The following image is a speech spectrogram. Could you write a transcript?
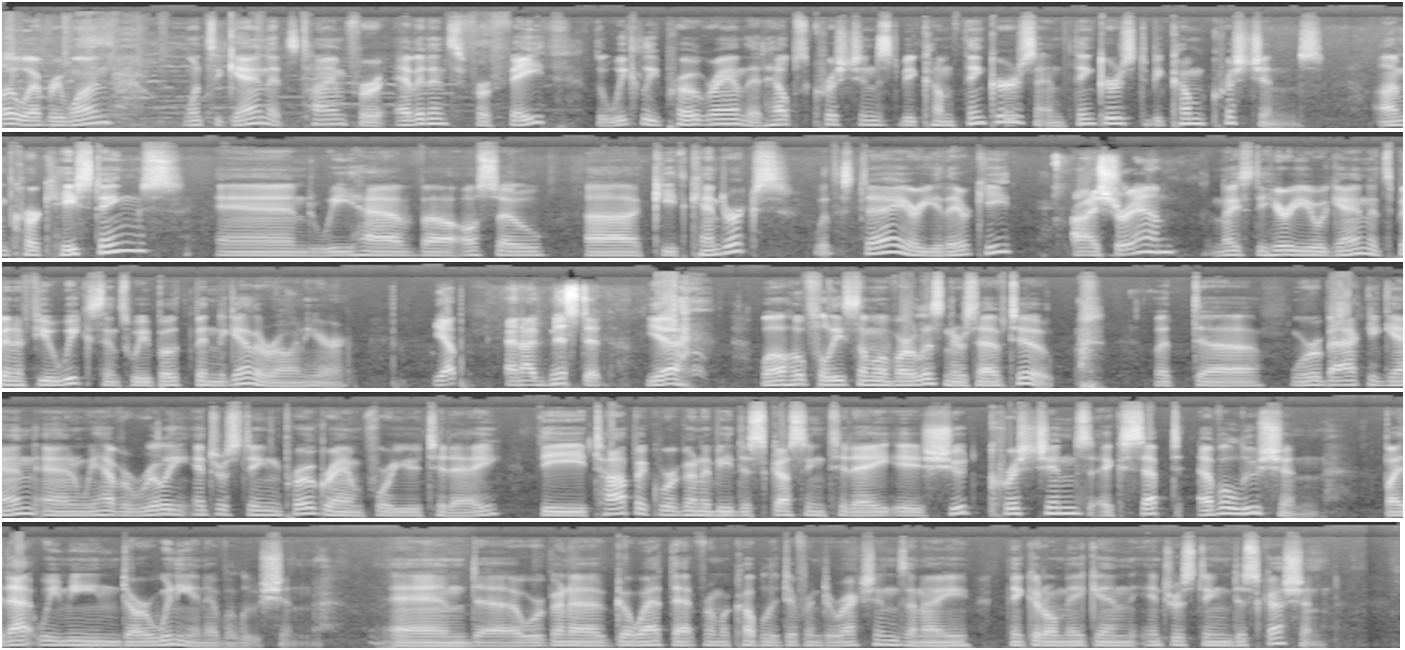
Hello, everyone. Once again, it's time for Evidence for Faith, the weekly program that helps Christians to become thinkers and thinkers to become Christians. I'm Kirk Hastings, and we have uh, also uh, Keith Kendricks with us today. Are you there, Keith? I sure am. Nice to hear you again. It's been a few weeks since we've both been together on here. Yep. And I've missed it. Yeah. Well, hopefully some of our listeners have too. But uh, we're back again, and we have a really interesting program for you today. The topic we're going to be discussing today is Should Christians Accept Evolution? By that we mean Darwinian evolution. And uh, we're going to go at that from a couple of different directions, and I think it'll make an interesting discussion.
